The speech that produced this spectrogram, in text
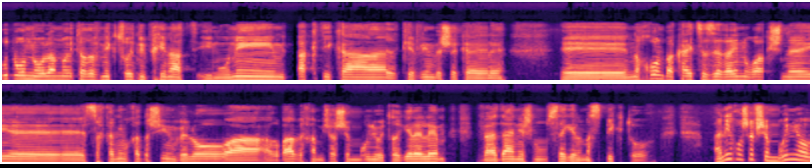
וודוורד מעולם לא התערב מקצועית מבחינת אימונים, טקטיקה, הרכבים ושכאלה. אה, נכון, בקיץ הזה ראינו רק שני אה, שחקנים חדשים ולא הארבעה וחמישה שמוריניו התרגל אליהם, ועדיין יש לנו סגל מספיק טוב. אני חושב שמוריניו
